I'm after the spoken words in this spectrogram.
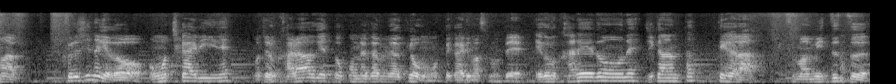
まあ苦しいんだけどお持ち帰りにねもちろん唐揚げとこめかみは今日も持って帰りますのでえこのカレー丼をね時間経ってからつまみつつ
